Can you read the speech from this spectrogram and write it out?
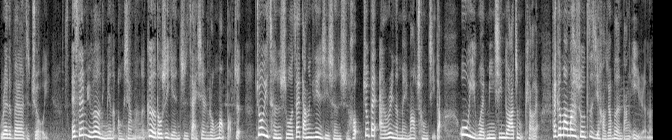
Red Velvet Joey，。S M 娱乐里面的偶像们呢，个个都是颜值在线，容貌保证。Joey 曾说，在当练习生的时候就被 Irene 的美貌冲击到，误以为明星都要这么漂亮，还跟妈妈说自己好像不能当艺人了。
